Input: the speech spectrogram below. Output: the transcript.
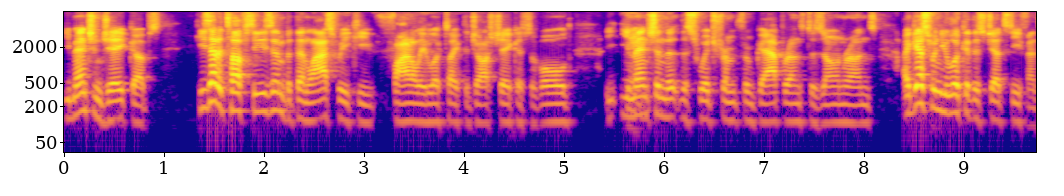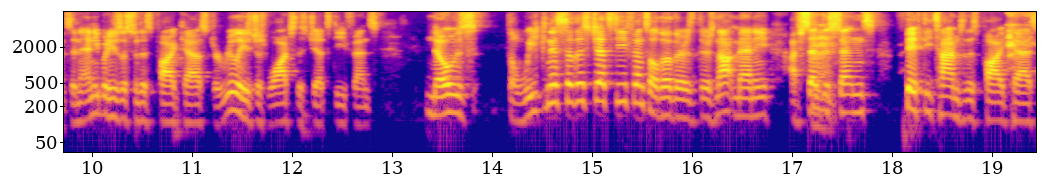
You mentioned Jacobs. He's had a tough season, but then last week he finally looked like the Josh Jacobs of old. You yeah. mentioned the, the switch from from gap runs to zone runs. I guess when you look at this Jets defense, and anybody who's listened to this podcast or really has just watched this Jets defense knows the weakness of this Jets defense, although there's there's not many. I've said this sentence 50 times in this podcast,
